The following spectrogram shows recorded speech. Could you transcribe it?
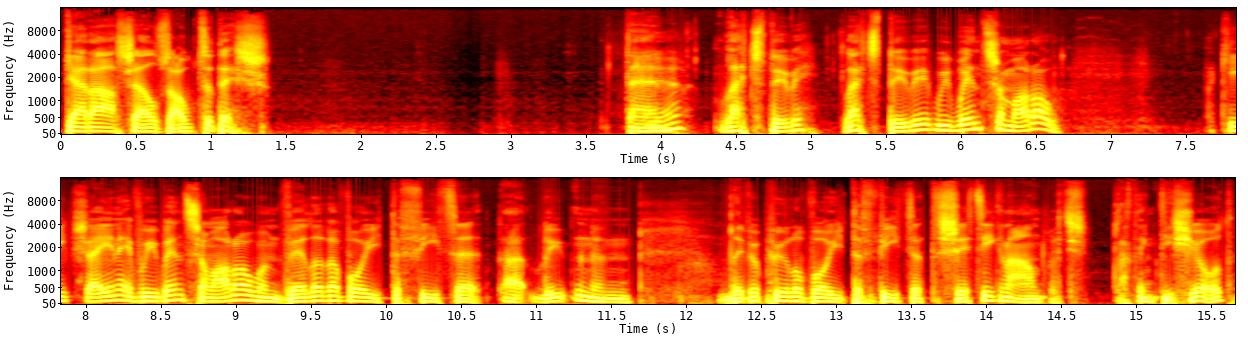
get ourselves out of this, then yeah. let's do it. Let's do it. We win tomorrow. I keep saying it. If we win tomorrow and Villa avoid defeat at, at Luton and Liverpool avoid defeat at the City ground, which I think they should,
